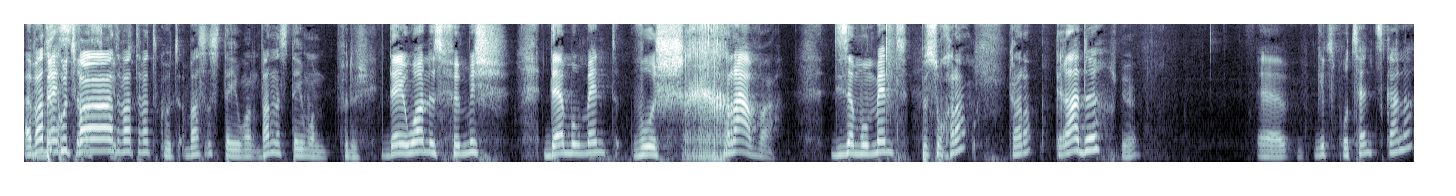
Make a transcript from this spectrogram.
Äh, warte Beste, kurz, warte, warte, warte kurz. Was ist Day One? Wann ist Day One für dich? Day One ist für mich der Moment, wo ich schrava. Dieser Moment, Bist du Chra? Gerade? gerade, Ja. äh, gibt es Prozentskala?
